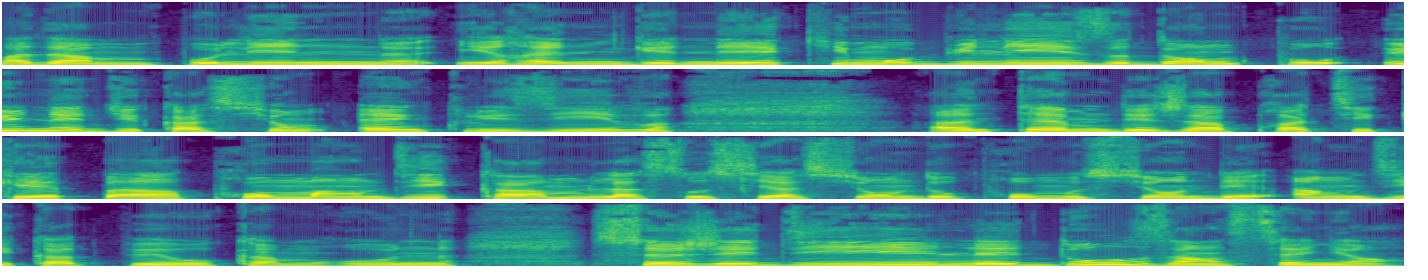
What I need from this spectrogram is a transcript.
Madame Pauline Irène Guéné, qui mobilise donc pour une éducation inclusive un thème déjà pratiqué par Promandicam, l'association de promotion des handicapés au Cameroun. Ce jeudi, les 12 enseignants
